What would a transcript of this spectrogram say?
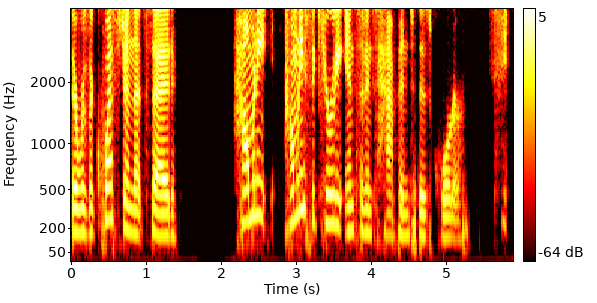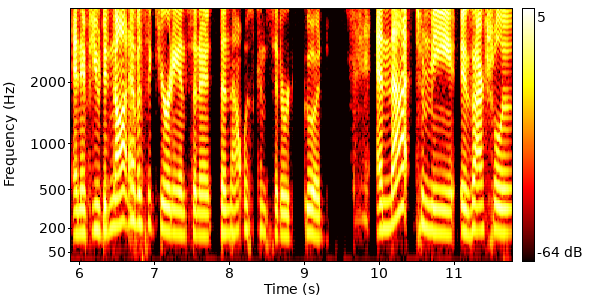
there was a question that said, how many how many security incidents happened this quarter? And if you did not have a security incident then that was considered good. And that to me is actually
